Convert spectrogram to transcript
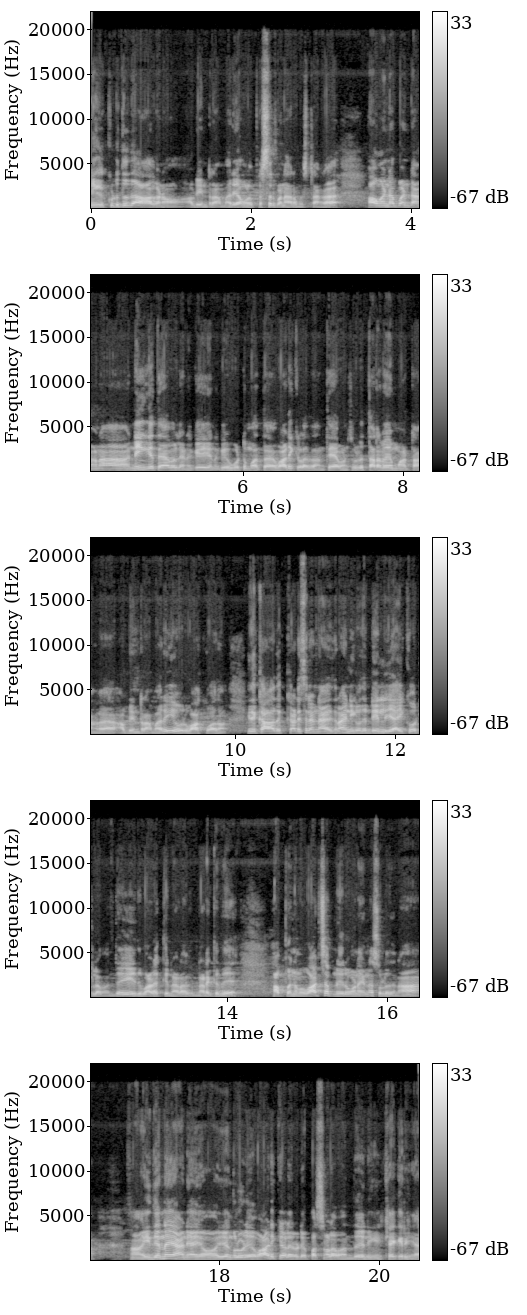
நீங்கள் கொடுத்து தான் ஆகணும் அப்படின்ற மாதிரி அவங்கள ப்ரெஷர் பண்ண ஆரம்பிச்சிட்டாங்க. அவங்க என்ன பண்ணிட்டாங்கன்னா நீங்கள் தேவையில்லை எனக்கு எனக்கு ஒட்டுமொத்த வாடிக்கையில் தான் தேவைன்னு சொல்லிட்டு தரவே மாட்டாங்க அப்படின்ற மாதிரி ஒரு வாக்குவாதம். இதுக்கு அது கடைசியில் என்ன ஆகுதுன்னா இன்றைக்கி வந்து டெல்லி ஹைகோர்ட்டில் வந்து இது வழக்கு நட நடக்குது. அப்போ நம்ம வாட்ஸ்அப் நிறுவனம் என்ன சொல்லுதுன்னா இது என்ன அநியாயம்? எங்களுடைய வாடிக்கையாளருடைய பர்சனலை வந்து நீங்கள் கேட்குறீங்க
